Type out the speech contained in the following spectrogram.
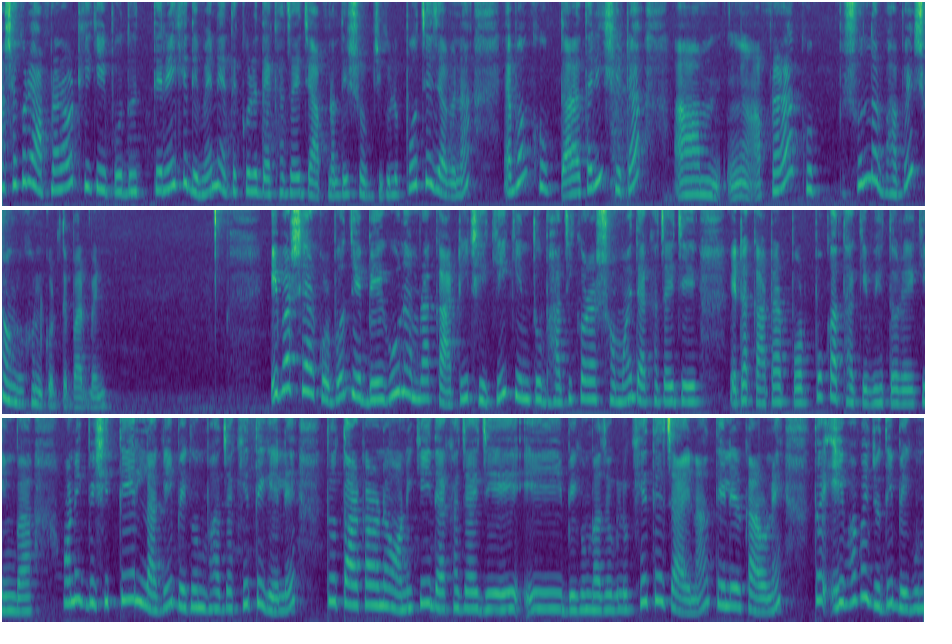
আশা করি আপনারাও ঠিক এই পদ্ধতিতে রেখে দেবেন, এতে করে দেখা যায় যে আপনাদের সবজিগুলো পচে যাবে না এবং খুব তাড়াতাড়ি সেটা আপনারা খুব সুন্দরভাবে সংরক্ষণ করতে পারবেন। এবার শেয়ার করব যে বেগুন আমরা কাটি ঠিকই, কিন্তু ভাজি করার সময় দেখা যায় যে এটা কাটার পর পোকা থাকে ভেতরে কিংবা অনেক বেশি তেল লাগে বেগুন ভাজা খেতে গেলে। তো তার কারণে অনেকেই দেখা যায় যে এই বেগুন ভাজাগুলো খেতে চায় না তেলের কারণে। তো এইভাবে যদি বেগুন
